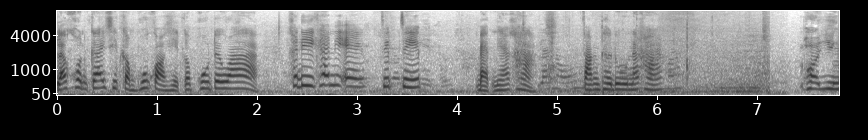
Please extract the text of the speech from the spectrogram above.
แล้วคนใกล้ชิดกับผู้ก่อเหตุก็พูดด้วยว่า คดีแค่นี้เองจิ๊บจิ๊บแบบเนี้ยค่ะ ฟังเธอดูนะคะ พอยิง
